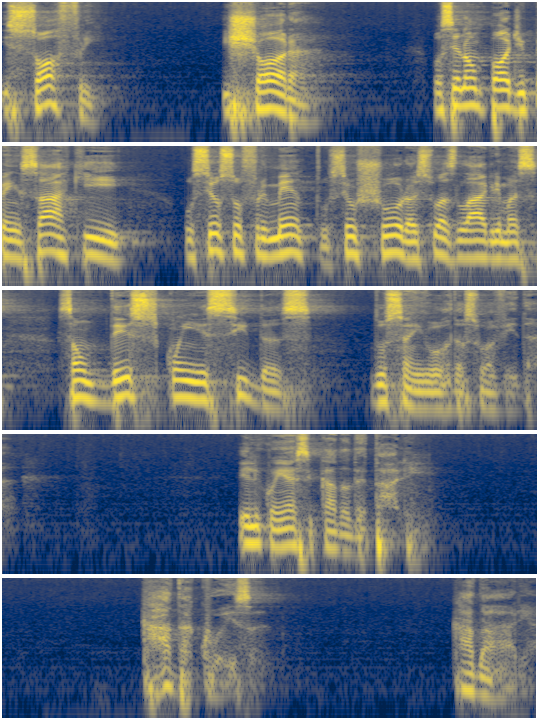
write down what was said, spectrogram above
e sofre e chora, você não pode pensar que o seu sofrimento, o seu choro, as suas lágrimas são desconhecidas do Senhor da sua vida. Ele conhece cada detalhe, cada coisa, cada área.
